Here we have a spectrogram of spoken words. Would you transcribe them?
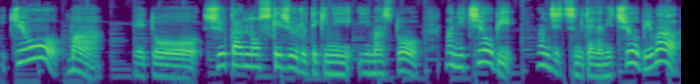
一応、まあ、えっ、ー、と、週間のスケジュール的に言いますと、まあ日曜日、本日みたいな日曜日は、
